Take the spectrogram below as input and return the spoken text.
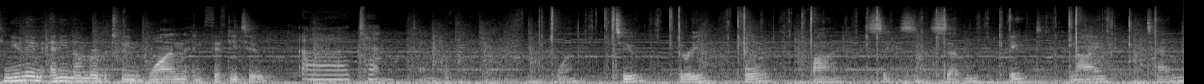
Can you name any number between 1 and 52? Uh, 10. 1, 2, 3, 4, 5, 6, 7, 8, 9, 10.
